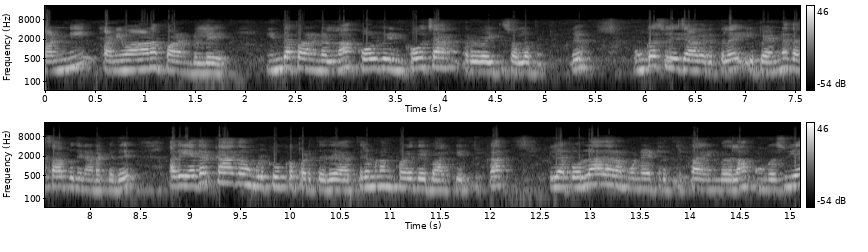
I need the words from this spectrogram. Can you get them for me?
கன்னி கனிவான பலன்களே இந்த பலன்கள்லாம் கோள்களின் கோச்சார் வைத்து சொல்லப்பட்டிருக்கு. உங்கள் சுய ஜாதகத்தில் இப்போ என்ன தசாபுதி நடக்குது? அது எதற்காக உங்களுக்கு ஊக்கப்படுத்துது? அது திருமணம் குழந்தை பாக்கியத்திற்கா இல்லை பொருளாதார முன்னேற்றத்திற்கா என்பதெல்லாம் உங்கள் சுய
